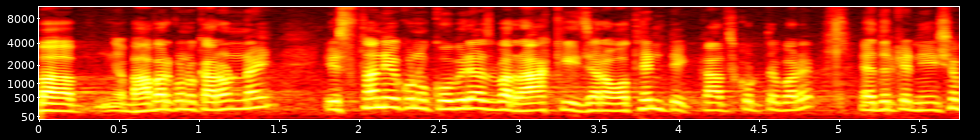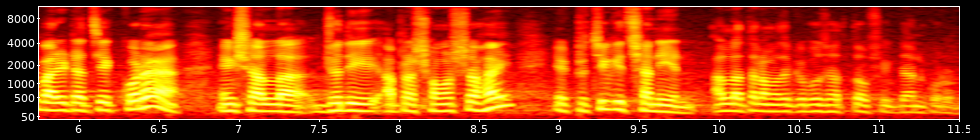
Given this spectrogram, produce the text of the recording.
বা ভাবার কোনো কারণ নাই। স্থানীয় কোনো কবিরাজ বা রাকি যারা অথেন্টিক কাজ করতে পারে, এদেরকে নিয়ে এসে বাড়িটা চেক করা ইনশাল্লাহ যদি আপনার সমস্যা হয়, একটু চিকিৎসা নিন আল্লাহ তালা আমাদেরকে বোঝার তৌফিক দান করুন।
